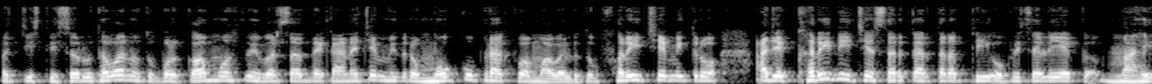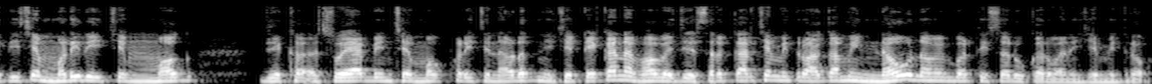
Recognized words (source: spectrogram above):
પચીસથી શરૂ થવાનું હતું, પણ કમોસમી વરસાદને કારણે છે મિત્રો, મોકૂફ રાખવામાં આવેલું હતું. ફરી છે મિત્રો, આજે ખરીદી છે સરકાર તરફથી ઓફિશિયલી એક માહિતી છે, મળી રહી છે મગ જે સોયાબીન છે, મગફળી છે અને અડદની છે, ટેકાના ભાવે જે સરકાર છે મિત્રો આગામી નવ નવેમ્બરથી શરૂ કરવાની છે મિત્રો.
